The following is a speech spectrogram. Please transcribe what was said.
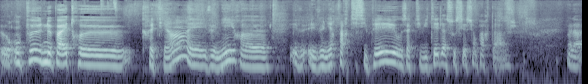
on peut ne pas être chrétien et venir, et, venir participer aux activités de l'association Partage. Voilà.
